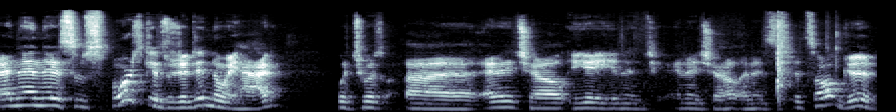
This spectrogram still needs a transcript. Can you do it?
And then there's some sports games which I didn't know I had, which was uh, NHL, EA NHL, and it's it's all good.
